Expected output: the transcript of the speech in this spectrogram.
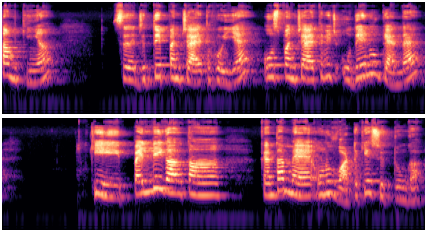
ਧਮਕੀਆਂ, ਸ- ਜਿੱਦੇ ਪੰਚਾਇਤ ਹੋਈ ਹੈ, ਉਸ ਪੰਚਾਇਤ ਵਿੱਚ ਉਹਦੇ ਨੂੰ ਕਹਿੰਦਾ ਕਿ ਪਹਿਲੀ ਗੱਲ ਤਾਂ ਕਹਿੰਦਾ ਮੈਂ ਉਹਨੂੰ ਵੱਟ ਕੇ ਸਿੱਟੂੰਗਾ।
